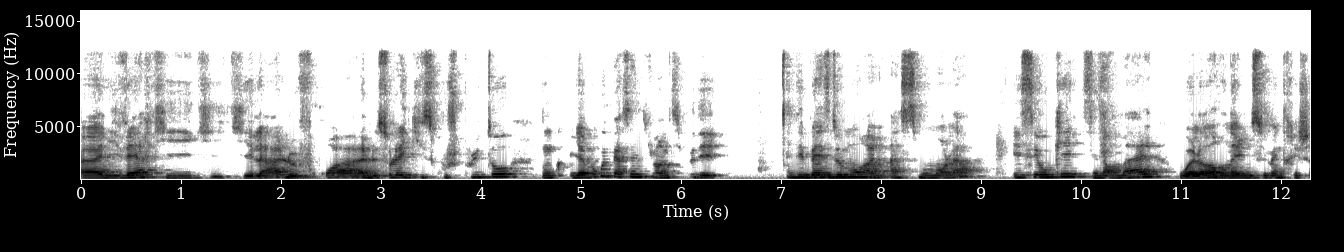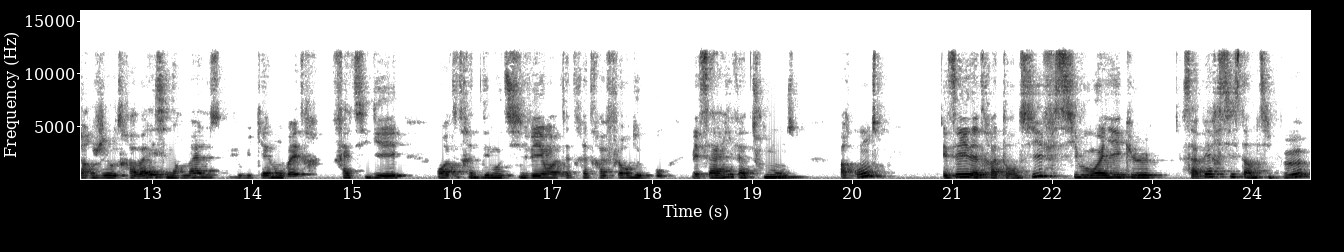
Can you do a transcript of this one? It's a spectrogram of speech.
l'hiver qui, qui, est là, le froid, le soleil qui se couche plus tôt. Donc il y a beaucoup de personnes qui ont un petit peu des, des baisses de morale à ce moment-là. Et c'est OK, c'est normal. Ou alors on a une semaine très chargée au travail, c'est normal. Le week-end, on va être fatigué, on va peut-être être démotivé, on va peut-être être à fleur de peau. Mais ça arrive à tout le monde. Par contre, essayez d'être attentif. Si vous voyez que ça persiste un petit peu,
